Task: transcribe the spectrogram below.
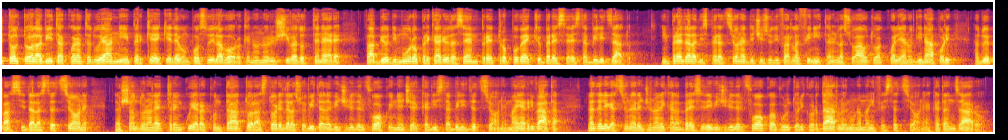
è tolto la vita a 42 anni perché chiedeva un posto di lavoro che non riusciva ad ottenere. Fabio Di Muro, precario da sempre e troppo vecchio per essere stabilizzato. In preda alla disperazione ha deciso di farla finita nella sua auto a Qualiano di Napoli, a due passi dalla stazione, lasciando una lettera in cui ha raccontato la storia della sua vita da vigile del fuoco in cerca di stabilizzazione, mai arrivata la delegazione regionale calabrese dei Vigili del Fuoco ha voluto ricordarlo in una manifestazione a Catanzaro.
